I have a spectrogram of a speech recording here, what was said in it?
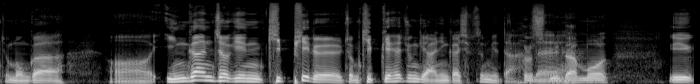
좀 뭔가 어, 인간적인 깊이를 좀 깊게 해준 게 아닌가 싶습니다. 그렇습니다. 네. 뭐 이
